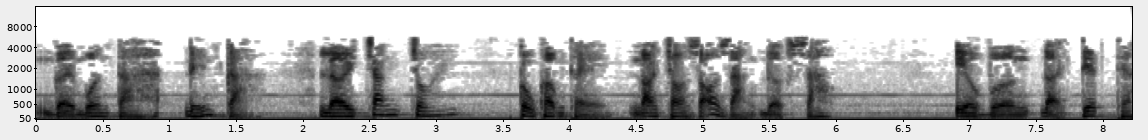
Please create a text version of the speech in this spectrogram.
Người muôn ta đến cả, Lời trăng chối Cũng không thể nói cho rõ ràng được sao? Yêu vương đời tiếp theo.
